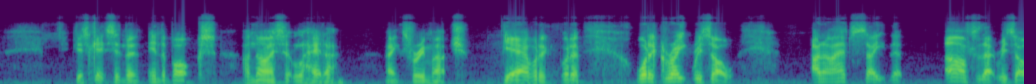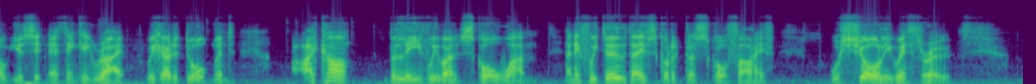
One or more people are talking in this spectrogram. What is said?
just gets in the in the box, a nice little header. Thanks very much. Yeah, what a what a what a great result. And I have to say that after that result, you're sitting there thinking, right, we go to Dortmund. I can't believe we won't score one, and if we do, they've got to, got to score five. Well, surely we're through.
